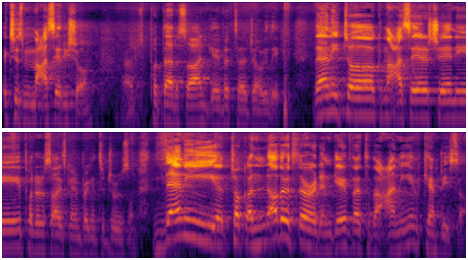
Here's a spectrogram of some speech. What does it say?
excuse me, Ma'aser Rishon, Uh, put that aside, gave it to Joey Levy. Then he took Maaser Sheni, put it aside, he's going to bring it to Jerusalem. Then he took another third and gave that to the be so.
